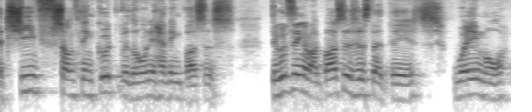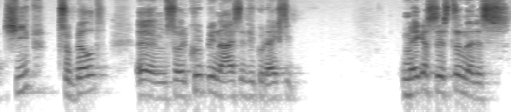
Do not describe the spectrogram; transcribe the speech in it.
achieve something good with only having buses? The good thing about buses is that it's way more cheap to build. Um, so it could be nice if you could actually make a system that is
